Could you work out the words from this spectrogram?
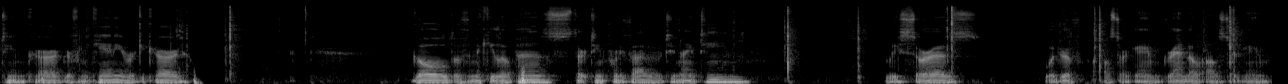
team card. Griffin Canny, rookie card. Gold of Nicky Lopez, 1345 of 219. Luis Suarez, Woodruff All-Star Game, Grandal All-Star Game,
